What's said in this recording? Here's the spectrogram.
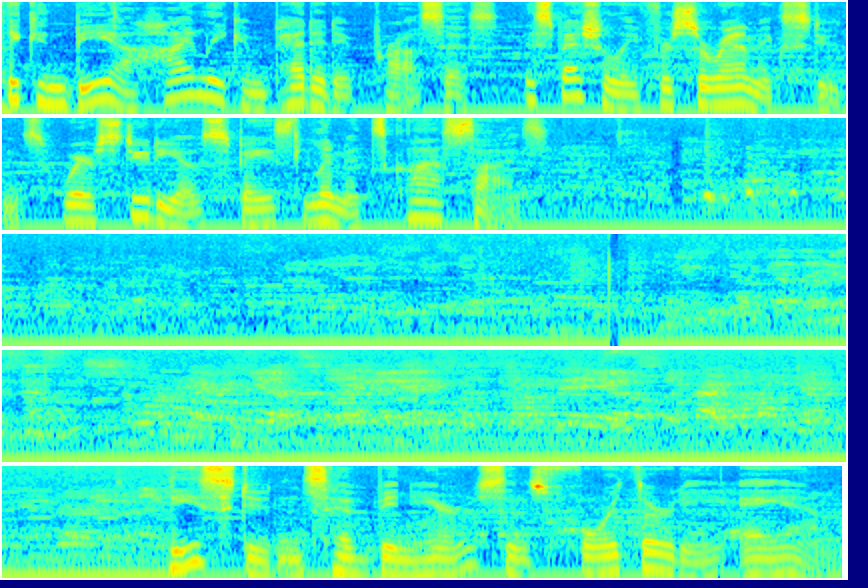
It can be a highly competitive process, especially for ceramics students where studio space limits class size. These students have been here since 4:30 a.m.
